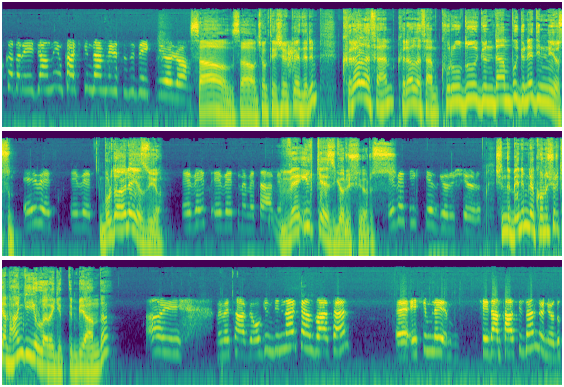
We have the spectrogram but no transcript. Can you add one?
o kadar heyecanlıyım. Kaç günden beri sizi bekliyorum. Sağ ol, sağ ol. Çok teşekkür ederim. Kral FM, Kral FM kurulduğu günden bugüne dinliyorsun. Evet, evet, Burada öyle yazıyor. evet, evet Mehmet abi. Ve ilk kez görüşüyoruz. Evet ilk kez görüşüyoruz. Şimdi benimle konuşurken hangi yıllara gittin bir anda? Ay Mehmet abi o gün dinlerken zaten e, eşimle şeyden tatilden dönüyorduk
